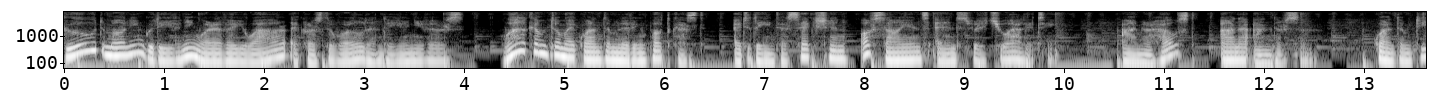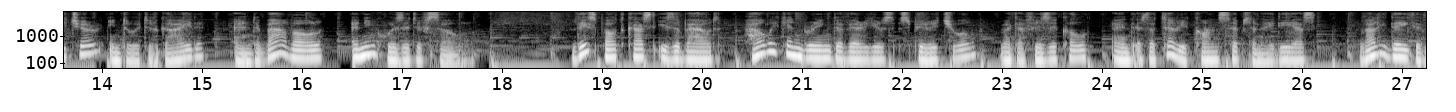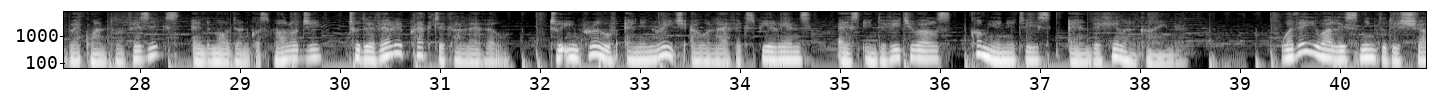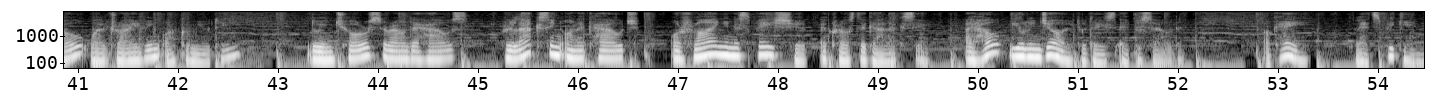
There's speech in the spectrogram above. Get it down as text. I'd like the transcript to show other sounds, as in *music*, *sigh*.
Good morning, good evening, wherever you are across the world and the universe. Welcome to my Quantum Living podcast at the intersection of science and spirituality. I'm your host, Anna Anderson, quantum teacher, intuitive guide, and above all, an inquisitive soul. This podcast is about how we can bring the various spiritual, metaphysical, and esoteric concepts and ideas validated by quantum physics and modern cosmology to the very practical level to improve and enrich our life experience as individuals, communities, and the humankind. Whether you are listening to this show while driving or commuting, doing chores around the house, relaxing on a couch, or flying in a spaceship across the galaxy, I hope you'll enjoy today's episode. Okay, let's begin.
